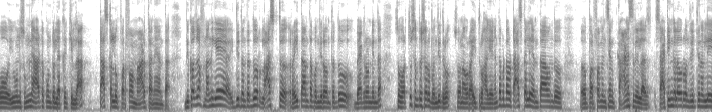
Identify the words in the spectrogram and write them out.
ಓ, ಇವನು ಸುಮ್ಮನೆ ಆಟಕ್ಕುಂಟು ಲೆಕ್ಕಕ್ಕಿಲ್ಲ. ಟಾಸ್ಕಲ್ಲೂ ಪರ್ಫಾರ್ಮ್ ಮಾಡ್ತಾನೆ ಅಂತ. ಬಿಕಾಸ್ ಆಫ್ ನನಗೆ ಇದ್ದಿದ್ದಂಥದ್ದು ಲಾಸ್ಟ್ ರೈತ ಅಂತ ಬಂದಿರೋವಂಥದ್ದು ಬ್ಯಾಕ್ಗ್ರೌಂಡಿಂದ ಸೊ ವರ್ತು ಸಂತೋಷ್ ಅವರು ಬಂದಿದ್ದರು ಸೊ ನಾವು ರೈತರು ಹಾಗೆ ಅಂತ. ಬಟ್ ಅವ್ರು ಟಾಸ್ಕಲ್ಲಿ ಎಂಥ ಒಂದು ಪರ್ಫಾರ್ಮೆನ್ಸ್ ಏನು ಕಾಣಿಸಲಿಲ್ಲ. ಸ್ಟಾರ್ಟಿಂಗಲ್ಲಿ ಅವರು ಒಂದು ರೀತಿಯಲ್ಲಿ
